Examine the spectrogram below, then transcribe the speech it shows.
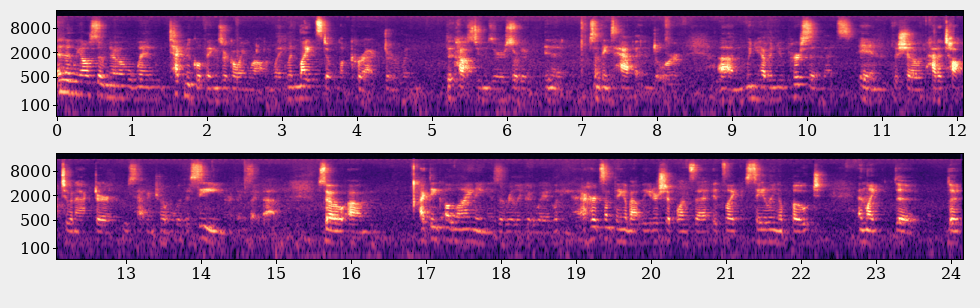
and then we also know when technical things are going wrong, like when lights don't look correct, or when the costumes are sort of in a something's happened, or um, when you have a new person that's in the show, how to talk to an actor who's having trouble with a scene, or things like that. So um, I think aligning is a really good way of looking at it. I heard something about leadership once that it's like sailing a boat, and like the the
